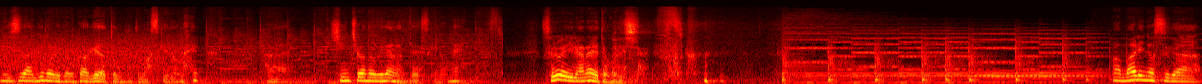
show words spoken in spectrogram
西田明則のおかげだと思ってますけどね、はい、身長は伸びなかったですけどね。それはいらないところでした。まあ、マリノスが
